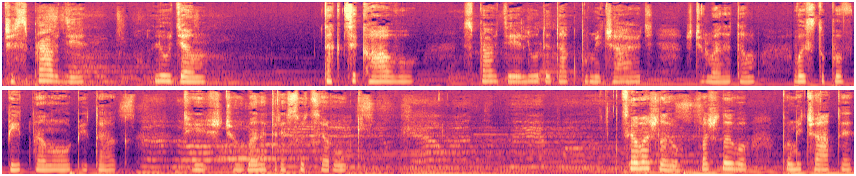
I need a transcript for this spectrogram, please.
Чи справді людям так цікаво, справді люди так помічають, що в мене там виступив піт на лобі, так, чи що в мене трясуться руки. Це важливо, важливо помічати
